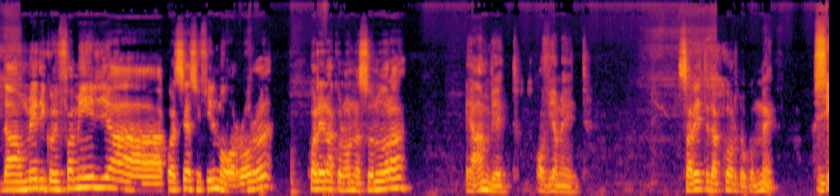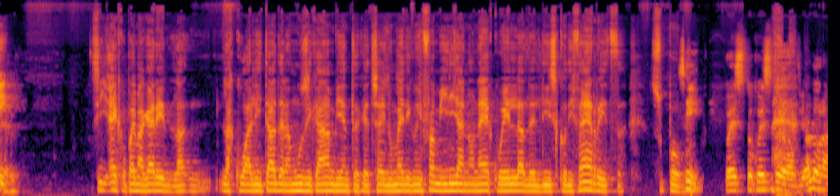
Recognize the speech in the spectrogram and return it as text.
da un medico in famiglia a qualsiasi film horror, qual è la colonna sonora? È ambient, ovviamente. Sarete d'accordo con me? Sì. Sì, ecco, poi magari la, la, qualità della musica ambient che c'è in un medico in famiglia non è quella del disco di Ferriz, suppongo. Sì, questo, questo è ovvio. Allora,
